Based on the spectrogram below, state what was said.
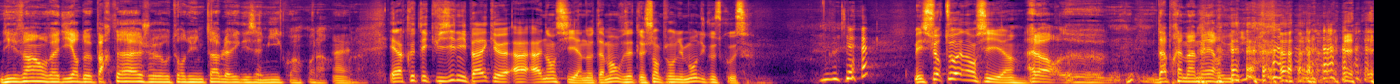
des vins, on va dire, de partage autour d'une table avec des amis, quoi. Voilà. Ouais. Voilà. Et alors, côté cuisine, il paraît qu'à à Nancy, hein, notamment, vous êtes le champion du monde du couscous. Mais surtout à Nancy. Hein. Alors, euh, d'après ma mère, oui.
